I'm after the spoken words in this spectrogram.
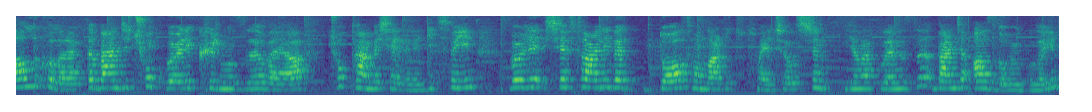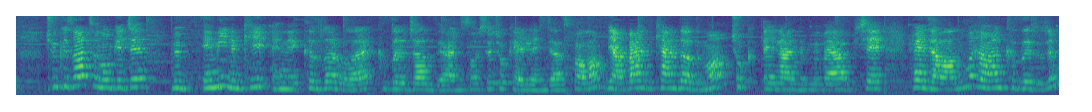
Allık olarak da bence çok böyle kırmızı veya çok pembe şeylere gitmeyin. Böyle şeftali ve doğal tonlarda tutmaya çalışın yanaklarınızı. Bence az da uygulayın. Çünkü zaten o gece eminim ki hani kızlar olarak kızaracağız yani. Sonuçta çok eğleneceğiz falan. Yani ben kendi adıma çok eğlendim mi veya bir şey heyecanlandım mı hemen kızarırım.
